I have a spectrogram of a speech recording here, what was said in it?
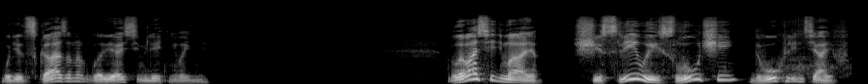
будет сказано в главе о Семилетней войне. Глава седьмая. Счастливый случай двух лентяев.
